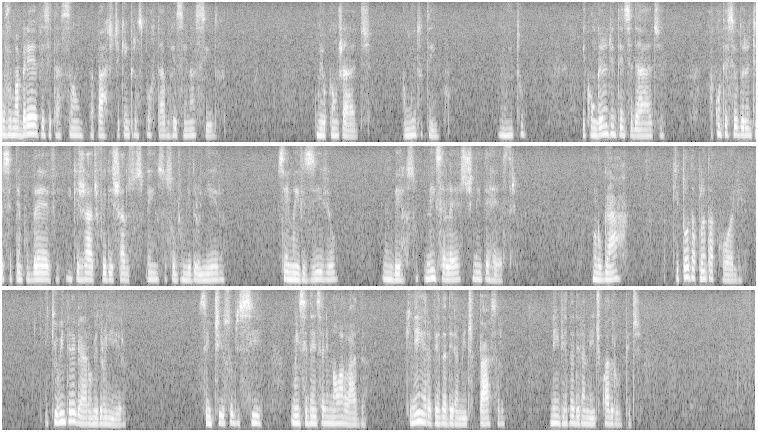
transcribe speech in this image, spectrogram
Houve uma breve hesitação da parte de quem transportava o recém-nascido. O meu cão Jade, há muito tempo, muito e com grande intensidade, aconteceu durante esse tempo breve em que Jade foi deixado suspenso sobre um medronheiro, sem mãe visível, num berço nem celeste nem terrestre, no lugar que toda a planta acolhe e que o entregaram ao medronheiro. Sentia sobre si uma incidência animal alada, que nem era verdadeiramente pássaro, nem verdadeiramente quadrúpede.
